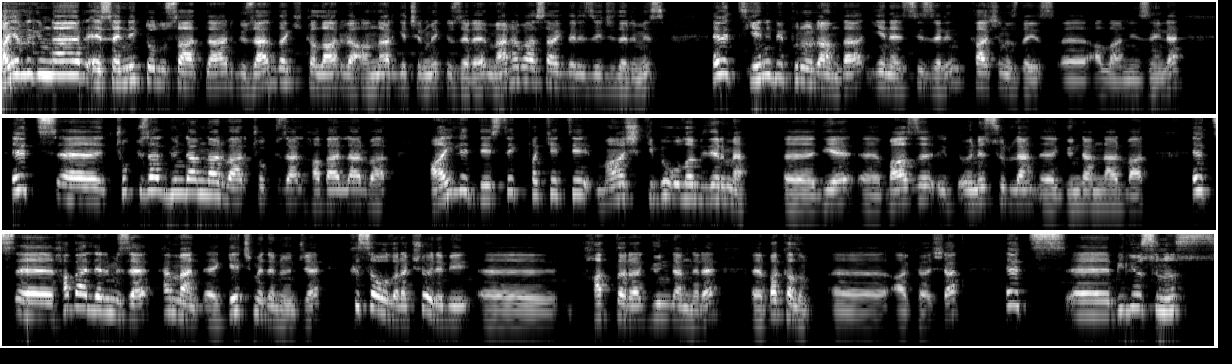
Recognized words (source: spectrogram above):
Hayırlı günler, esenlik dolu saatler, güzel dakikalar ve anlar geçirmek üzere. Merhaba saygıdeğer izleyicilerimiz. Evet yeni bir programda yine sizlerin karşınızdayız e, Allah'ın izniyle. Evet e, çok güzel gündemler var, çok güzel haberler var. Aile destek paketi maaş gibi olabilir mi e, diye bazı öne sürülen gündemler var. Evet haberlerimize hemen geçmeden önce kısa olarak şöyle bir e, haklara, gündemlere e, bakalım e, arkadaşlar. Evet e, biliyorsunuz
